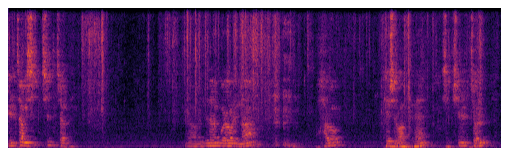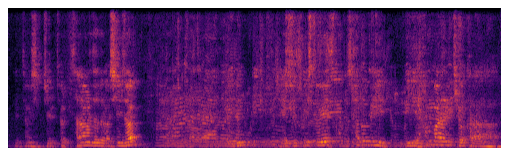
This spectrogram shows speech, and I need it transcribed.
1장 17절. 이자는 뭐라고 그랬나? 바로 계시록 앞에 17절 1장 17절 사랑하는 자들아 시작 너희는 예수 그리스도의 사도들이 미리 한 말을 기억하라.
